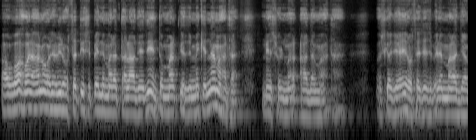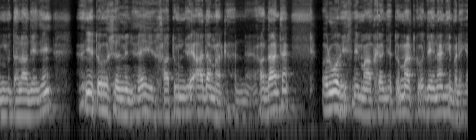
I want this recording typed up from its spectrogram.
اور وہ فلان اور جبھی روستی سے پہلے مرد طلاق دے دیں تو مرد کے ذمے کتنا مار تھا؟ نصف المر آدھا مار تھا۔ اس کا جو ہے روستی سے پہلے مرد جب طلاق دے دیں یہ جی، تو اس میں جو ہے خاتون جو ہے آدھا مار کا حقدار تھا۔ اور وہ بھی اس نے معاف کر دیا تو مرد کو دینا نہیں پڑے گا۔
